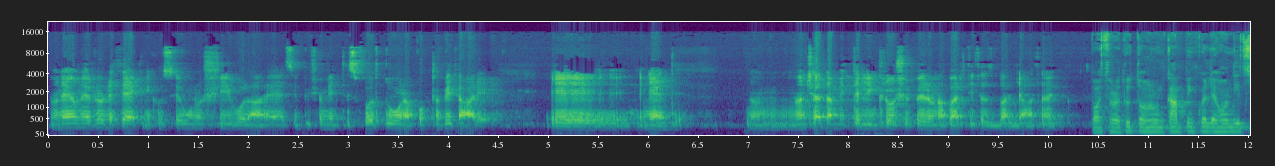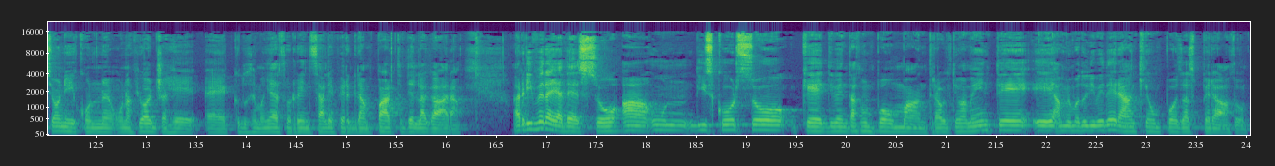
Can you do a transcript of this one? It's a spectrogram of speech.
non è un errore tecnico se uno scivola, è semplicemente sfortuna, può capitare e, e niente, non, non, c'è da metterli in croce per una partita sbagliata. Ecco. Poi soprattutto con un campo in quelle condizioni, con una pioggia che è caduta in maniera torrenziale per gran parte della gara. Arriverei adesso a un discorso che è diventato un po' un mantra ultimamente e a mio modo di vedere anche un po' esasperato,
